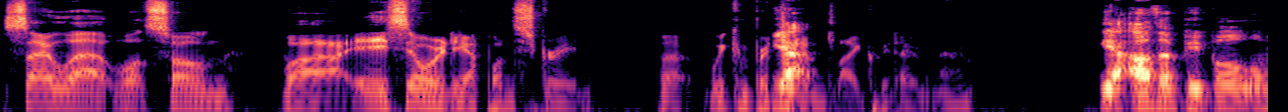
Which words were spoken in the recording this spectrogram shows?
So, uh, what song? Well, it's already up on screen, but we can Yeah. pretend like we don't know. Yeah, other people.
